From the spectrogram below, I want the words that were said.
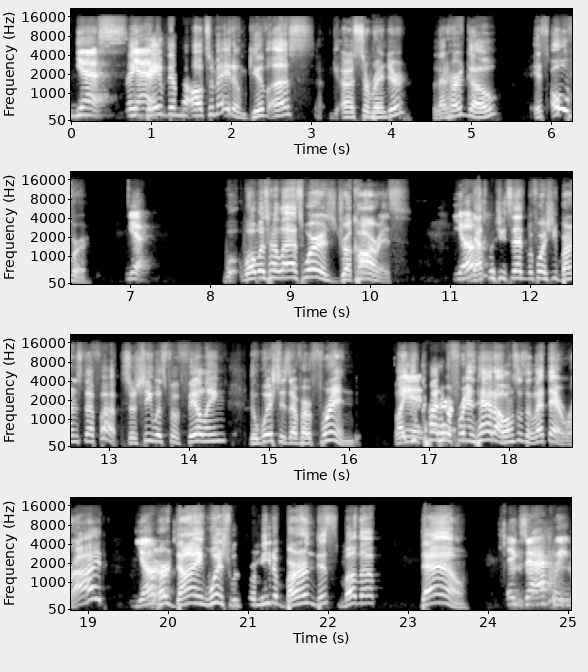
Yes. They yes. gave them the ultimatum: give us uh, surrender, let her go. It's over. yeah. Wh- what was her last words? Dracarys. Yep. That's what she says before she burns stuff up. So she was fulfilling the wishes of her friend. Like Yeah. you cut her friend's head off. I'm supposed to let that ride? Yeah. Her dying wish was for me to burn this mother down. Exactly.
